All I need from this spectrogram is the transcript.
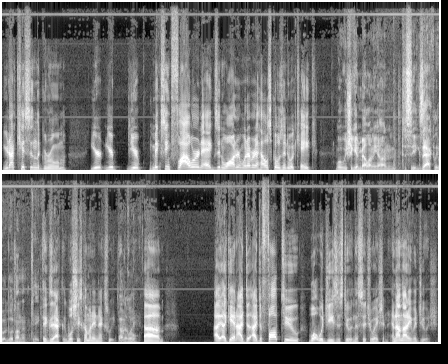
You're not kissing the groom. You're you're you're mixing flour and eggs and water and whatever the else goes into a cake. Well, we should get Melanie on to see exactly what goes on in the cake. Exactly. Well, she's coming in next week, by the way. Um, I, again, I, de- I default to what would Jesus do in this situation, and I'm not even Jewish.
